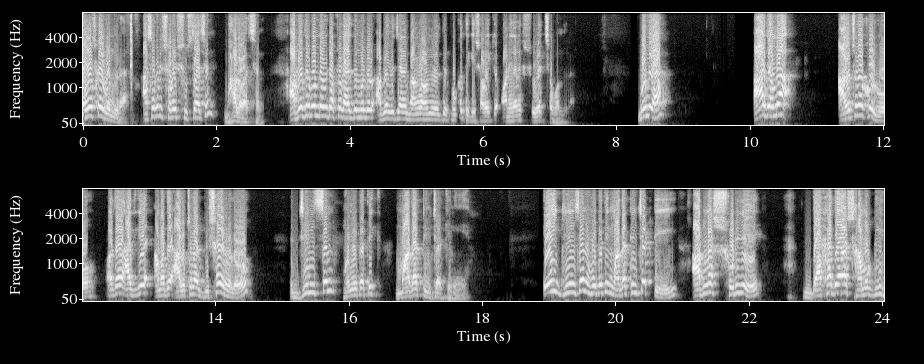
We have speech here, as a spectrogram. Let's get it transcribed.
নমস্কার বন্ধুরা, আশা করি সবাই সুস্থ আছেন, ভালো আছেন। আপনাদের বন্ধু আমি ডক্টর রাজদীপ মন্ডল আপনাদের চ্যানেল বাংলা হোমিওপ্যাথির পক্ষ থেকে সবাইকে অনেক অনেক শুভেচ্ছা বন্ধুরা। বন্ধুরা, আজ আমরা আলোচনা করব, অর্থাৎ আজকে আমাদের আলোচনার বিষয় হলো জিনসেন হোমিওপ্যাথিক মাদার টিনচারকে নিয়ে। এই জিনসেন হোমিওপ্যাথিক মাদার টিনচারটি আপনার শরীরে দেখা দেওয়া সামগ্রিক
